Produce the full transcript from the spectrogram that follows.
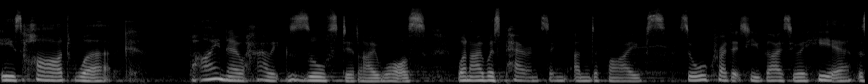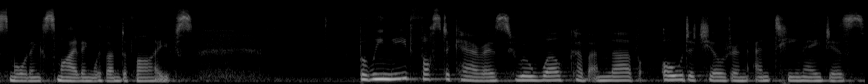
is hard work. But I know how exhausted I was when I was parenting under fives. So, all credit to you guys who are here this morning smiling with under fives. But we need foster carers who will welcome and love older children and teenagers.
